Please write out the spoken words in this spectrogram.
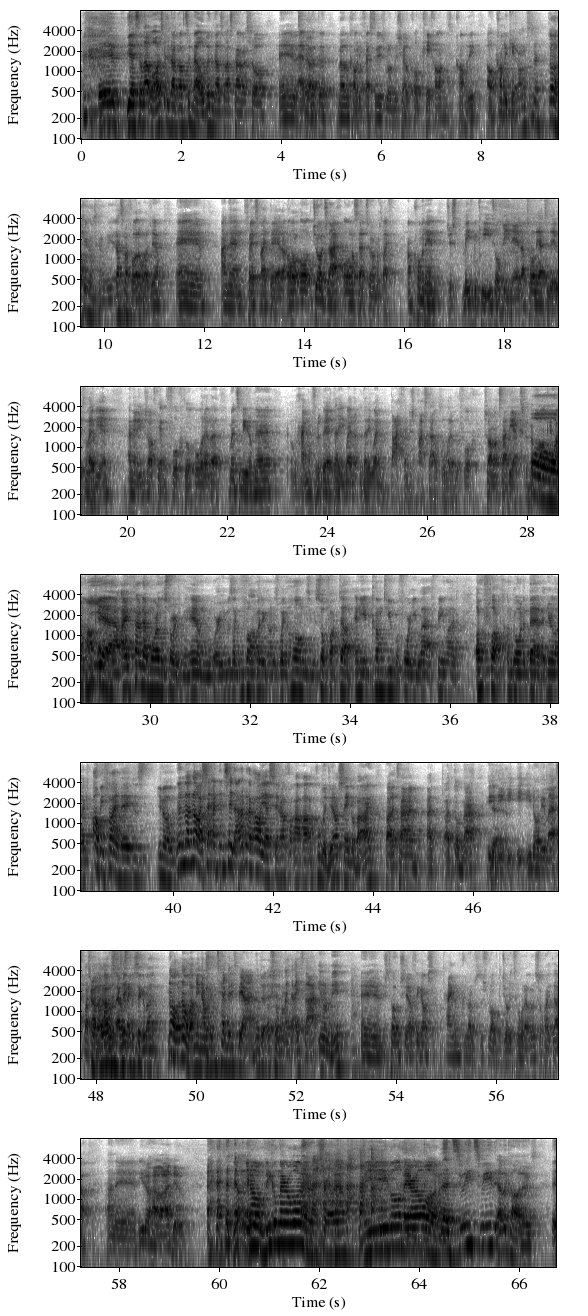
um, yeah, so that was because I got to Melbourne. That's the last time I saw um, Emma at the Melbourne Comedy Festival. He's running a show called Kick Ons Comedy. Or Comedy Kick Ons, is it? No, kick on's gonna be. That's what I thought it was, yeah. Um, and then first night there, all, all, George Zach, all I said to him was like, I'm coming in, just leave me keys or be there. That's all he had to do to let me in. And then he was off getting fucked up or whatever. Went to meet him there, hang on for a bit. Then he went, then he went back and just passed out or whatever the fuck. So I'm outside the X for the Oh yeah, I found out more of the story from him where he was like vomiting on his way home because he was so fucked up, and he had come to you before he left, being like, "I'm fucked, I'm going to bed," and you're like, "I'll be fine, mate. Just you know." No, no, no. I said I didn't say that. I'd be like, oh yes, yeah, I'll, I'll, I'll come with you. I'll say goodbye. By the time I'd, I'd done that, he, Yeah. he, he, he'd already left. Like So I, I, was, I was like, say goodbye. No, no, I mean, I was like 10 minutes behind him Yeah, or something like that, if that, you know what I mean? Um, just talking shit. I think I was hanging because I was just rolled the joints or whatever or something like that. And um, you know how I do. Yep, you know, legal marijuana in Australia. legal marijuana. That sweet, sweet avocados.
